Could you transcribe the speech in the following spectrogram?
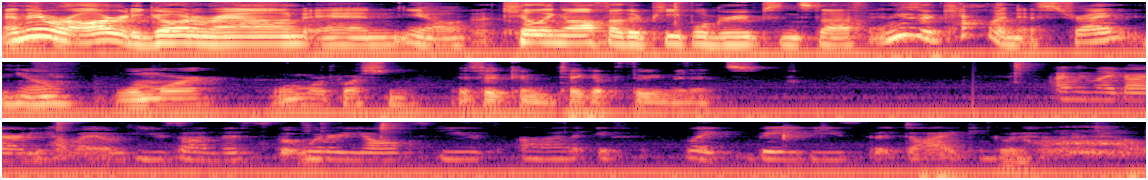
and they were already going around and you know killing off other people groups and stuff. And these are Calvinists, right? You know, one more one more question, if it can take up three minutes. I mean, like, I already have my own views on this, but what are y'all's views on if, like, babies that die can go to heaven or hell?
